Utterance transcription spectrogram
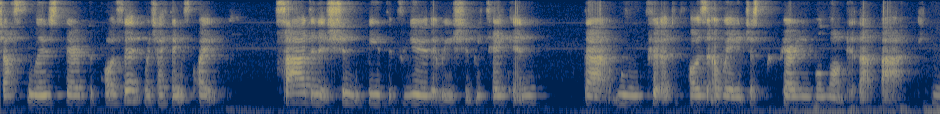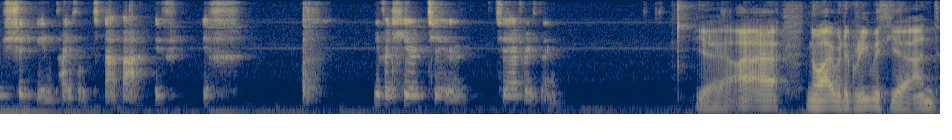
just lose their deposit, which I think is quite sad, and it shouldn't be the view that we should be taking. That when we put a deposit away, just prepare you will not get that back. You should be entitled to that back if if you've adhered to to everything. Yeah, I, I no, I would agree with you, and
